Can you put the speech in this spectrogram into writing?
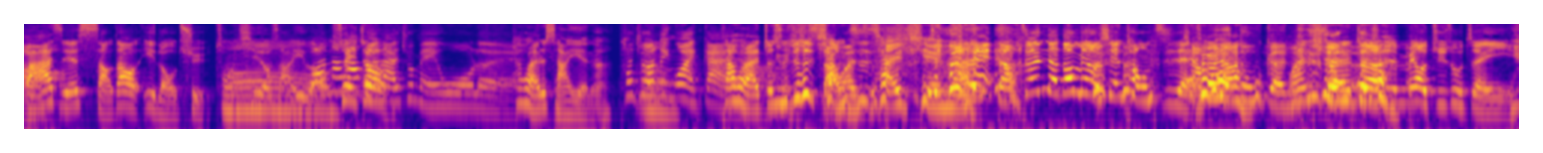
把它直接扫到一楼去，从七楼扫一楼所以就他回来就没窝了哎她，回来就傻眼啊。他就要另外盖啊，他回来就你们就是强制拆迁啊，对的，真的都没有先通知哎、都跟，完全就是没有居住正义，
